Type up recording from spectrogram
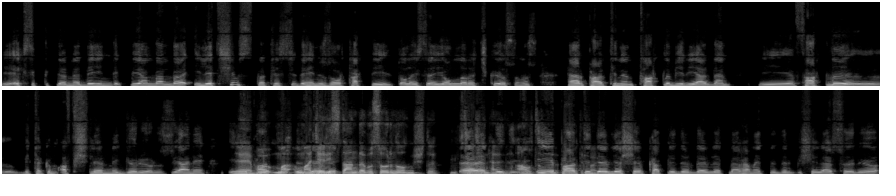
E, Eksikliklerine değindik. Bir yandan da iletişim stratejisi de henüz ortak değil. Dolayısıyla yollara çıkıyorsunuz. Her partinin farklı bir yerden farklı e, bir takım afişlerini görüyoruz. Yani İyi Ee, bu Ma- işte devlet Macaristan'da bu sorun olmuştu Evet, e, Altılı İyi Parti İttifak. devlet şefkatlidir, devlet merhametlidir bir şeyler söylüyor.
